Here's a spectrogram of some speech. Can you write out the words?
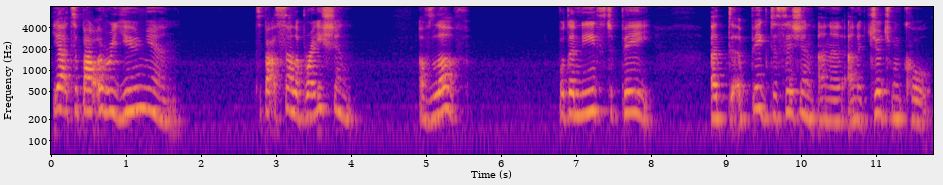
Yeah, it's about a reunion. It's about celebration of love. But there needs to be a, a big decision and a, and a judgment call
